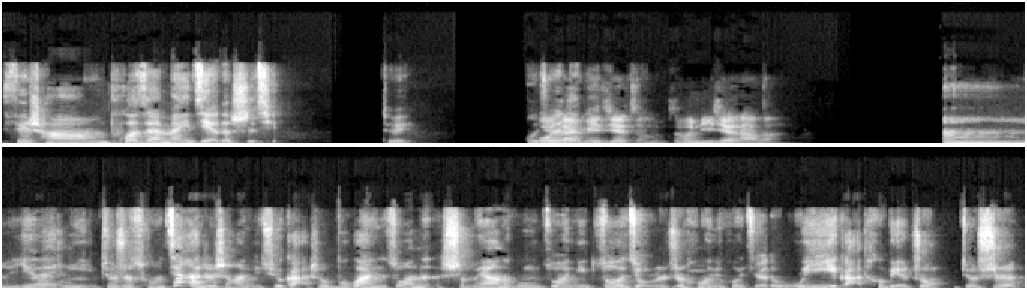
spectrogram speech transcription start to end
非常迫在眉睫的事情。对，我觉得。迫在眉睫，怎么怎么理解它呢？嗯，因为你就是从价值上你去感受，不管你做哪什么样的工作，你做久了之后，你会觉得无意义感特别重。就是，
